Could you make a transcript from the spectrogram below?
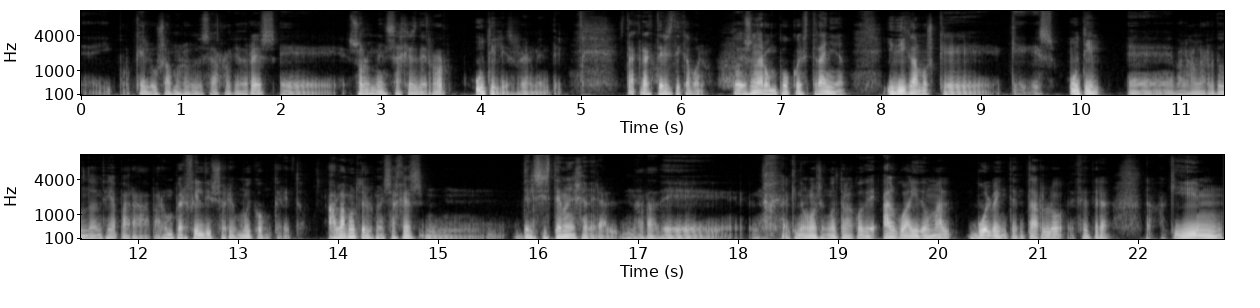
eh, y por qué lo usamos los desarrolladores eh, son los mensajes de error útiles realmente. Esta característica, bueno, puede sonar un poco extraña y digamos que, es útil, eh, valga la redundancia, para, un perfil de usuario muy concreto. Hablamos de los mensajes mm, del sistema en general, nada de... Aquí no vamos a encontrar algo de algo ha ido mal, vuelve a intentarlo, etc. aquí mm,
